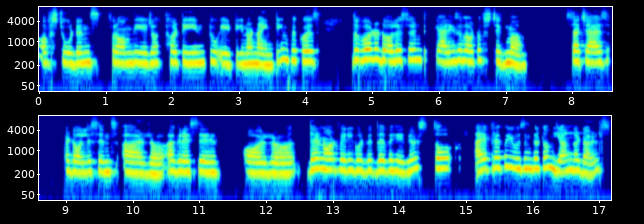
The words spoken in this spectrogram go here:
of students from the age of 13 to 18 or 19 because the word adolescent carries a lot of stigma, such as adolescents are uh, aggressive or uh, they're not very good with their behaviors. So I prefer using the term young adults.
